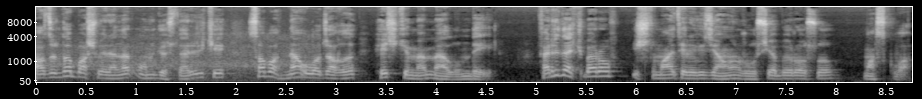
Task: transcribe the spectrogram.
hazırda baş verənlər onu göstərir ki, sabah nə olacağı heç kimə məlum deyil. Fərid Əkbərov, İctimai Televiziyanın Rusiya bürosu, Moskva.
